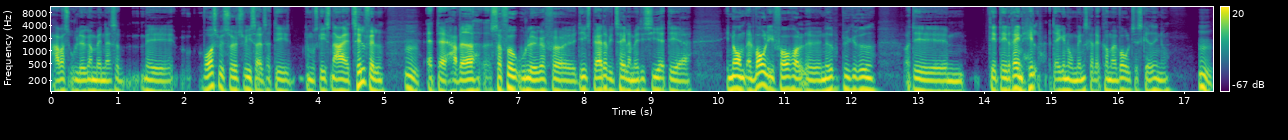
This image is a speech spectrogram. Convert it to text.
arbejdsulykker, men altså med vores research viser altså, at det, det måske snarere er et tilfælde, mm. at der har været så få ulykker, for øh, de eksperter, vi taler med, de siger, at det er enormt alvorlige forhold øh, nede på byggeriet, og det, øh, det, det er et rent held, at der ikke er nogen mennesker, der kommer alvorligt til skade endnu. Mm.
